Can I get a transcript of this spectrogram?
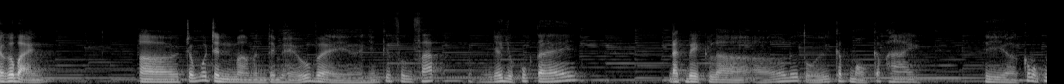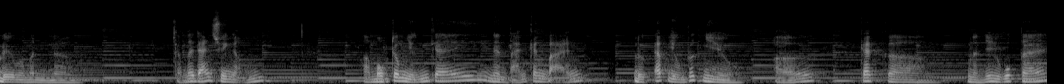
Chào các bạn. Ờ, trong quá trình mà mình tìm hiểu về những cái phương pháp giáo dục quốc tế, đặc biệt là ở lứa tuổi cấp 1, cấp 2 thì ờ, có một điều mà mình ờ, cảm thấy đáng suy ngẫm. Ờ, một trong những cái nền tảng căn bản được áp dụng rất nhiều ở các nền giáo dục quốc tế,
